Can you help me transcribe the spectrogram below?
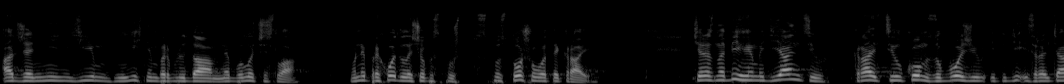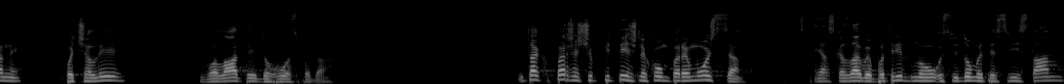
адже ні їм, ні їхнім верблюдам не було числа. Вони приходили, щоб спустошувати край. Через набіги медіянців край цілком зубожів, і тоді ізраїльтяни почали волати до Господа. І так, перше, щоб піти шляхом переможця, я сказав би, потрібно усвідомити свій стан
